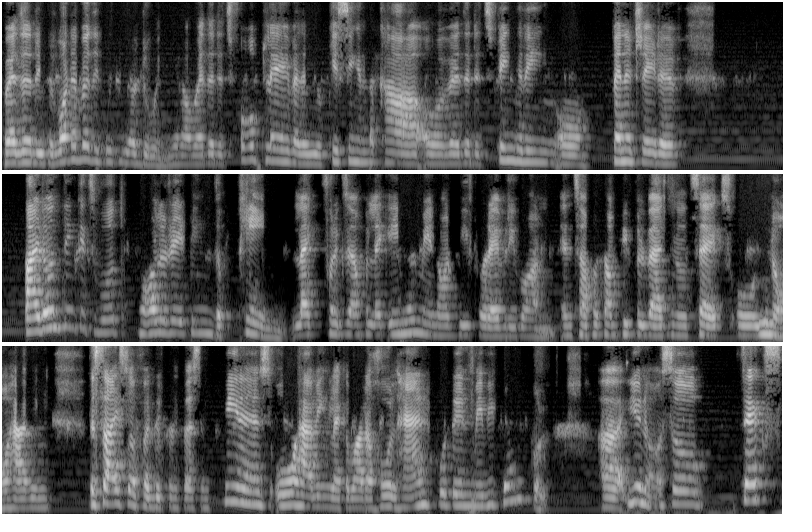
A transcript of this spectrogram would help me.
whether it whatever it is you're doing you know whether it's foreplay whether you're kissing in the car or whether it's fingering or penetrative I don't think it's worth tolerating the pain. Like, for example, like anal may not be for everyone. And so for some people, vaginal sex or, you know, having the size of a different person's penis or having like about a whole hand put in may be painful. Uh, you know, so sex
